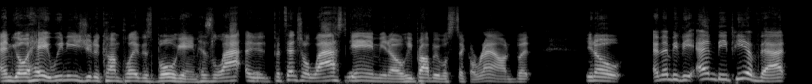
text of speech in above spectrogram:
and go, hey, we need you to come play this bowl game. His la- uh, potential last game, you know, he probably will stick around, but you know, and then be the MVP of that.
